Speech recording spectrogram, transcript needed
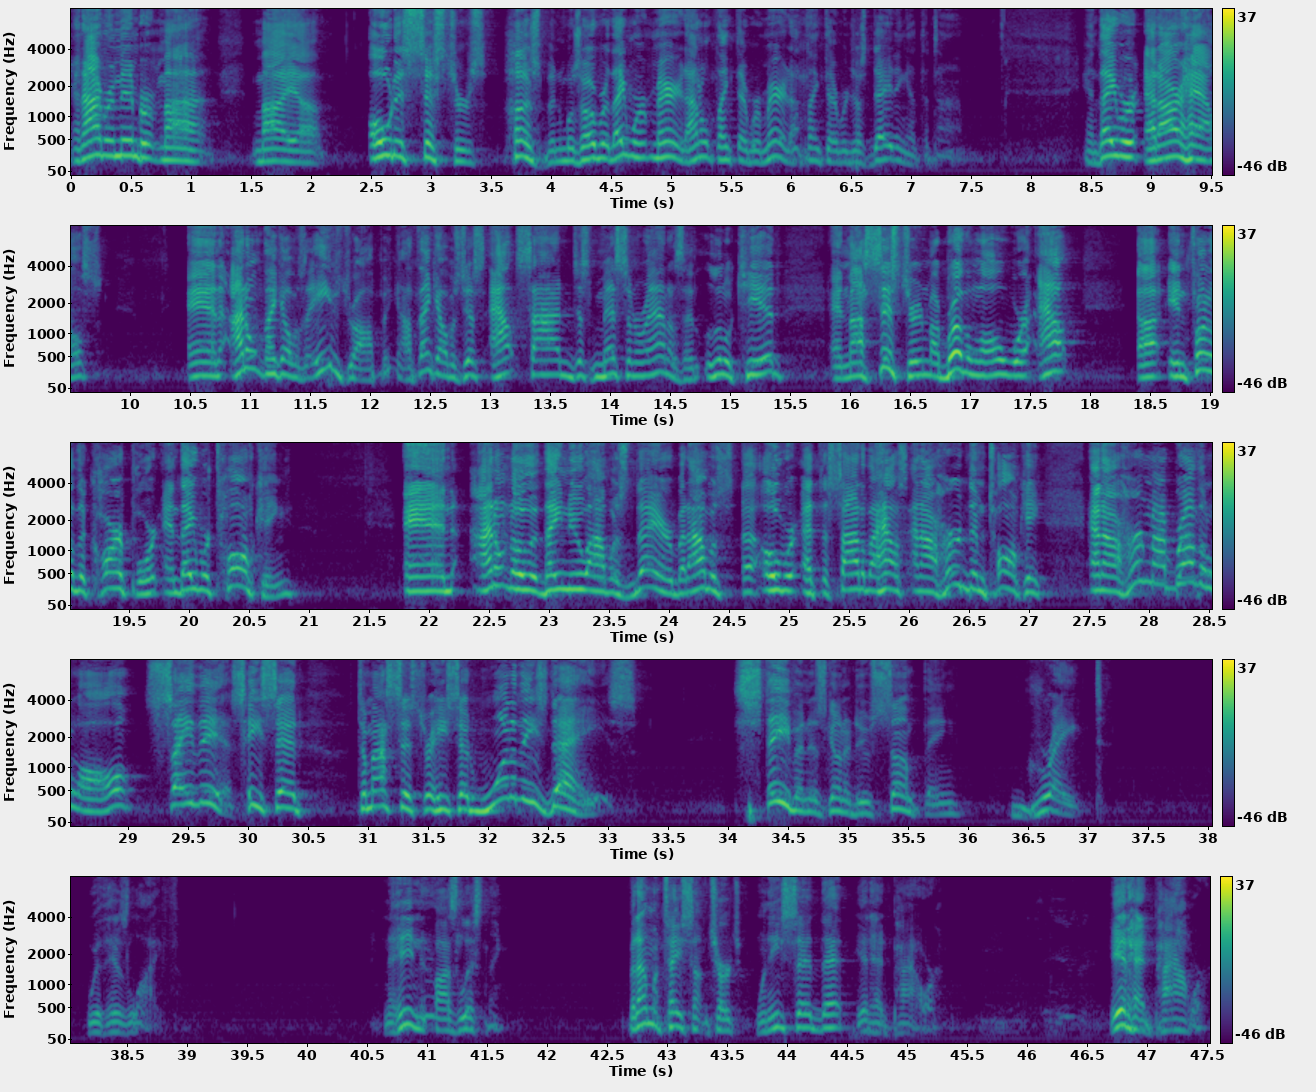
And I remember my, my uh, oldest sister's husband was over. They weren't married. I don't think they were married. I think they were just dating at the time. And they were at our house, And I don't think I was eavesdropping. I think I was just outside, just messing around as a little kid. And my sister and my brother in law were out uh, in front of the carport and they were talking. And I don't know that they knew I was there, but I was uh, over at the side of the house and I heard them talking. And I heard my brother in law say this. He said to my sister, he said, One of these days, Stephen is going to do something great with his life. Now, he didn't know I was listening. But I'm going to tell you something, church. When he said that, it had power. It had power.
